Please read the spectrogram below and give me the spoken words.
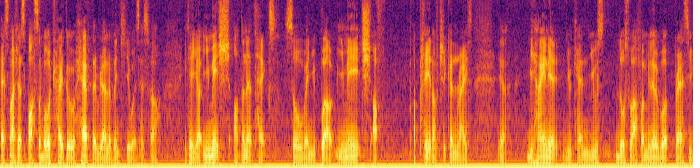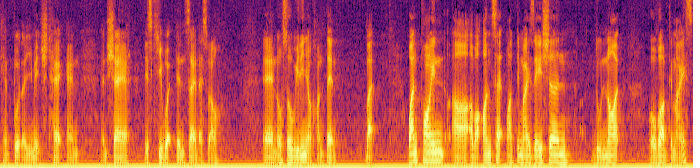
as much as possible, try to have the relevant keywords as well. Okay, your image alternate text. So when you put an image of a plate of chicken rice, yeah, behind it you can use those who are familiar with WordPress, you can put an image tag and, and share this keyword inside as well. And also within your content. But one point uh, about on-site optimization, do not over-optimize.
